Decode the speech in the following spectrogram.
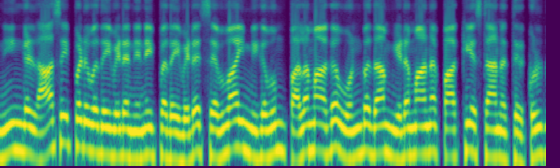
நீங்கள் ஆசைப்படுவதை விட நினைப்பதை விட செவ்வாய் மிகவும் பலமாக ஒன்பதாம் இடமான பாக்கியஸ்தானத்திற்குள்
